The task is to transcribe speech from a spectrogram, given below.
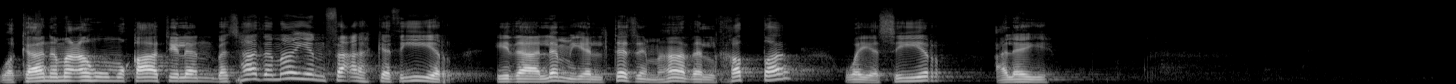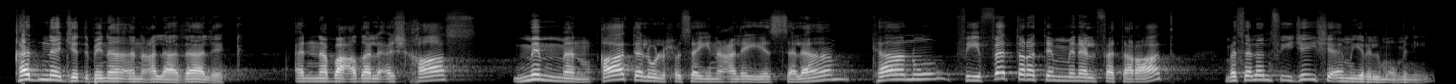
وكان معه مقاتلا. بس هذا ما ينفعه كثير. إذا لم يلتزم هذا الخط ويسير عليه. قد نجد بناء على ذلك أن بعض الأشخاص ممن قاتلوا الحسين عليه السلام كانوا في فترة من الفترات مثلا في جيش أمير المؤمنين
